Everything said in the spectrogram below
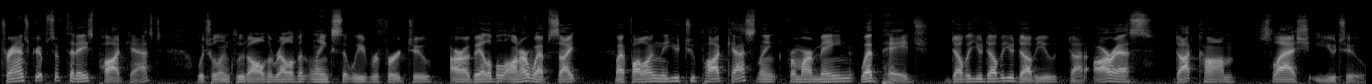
Transcripts of today's podcast, which will include all the relevant links that we've referred to, are available on our website by following the U2 podcast link from our main webpage, www.rs.com slash U2.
